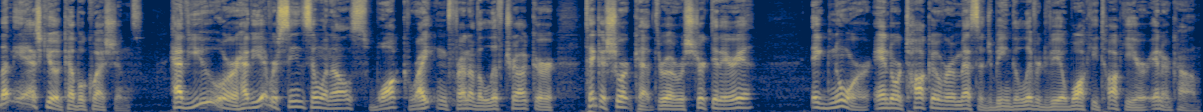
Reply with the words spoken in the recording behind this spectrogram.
Let me ask you a couple questions. Have you or have you ever seen someone else walk right in front of a lift truck or take a shortcut through a restricted area? Ignore and or talk over a message being delivered via walkie-talkie or intercom.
